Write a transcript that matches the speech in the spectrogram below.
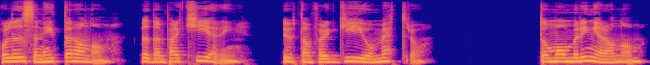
Polisen hittar honom vid en parkering utanför Geo Metro. De omringar honom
